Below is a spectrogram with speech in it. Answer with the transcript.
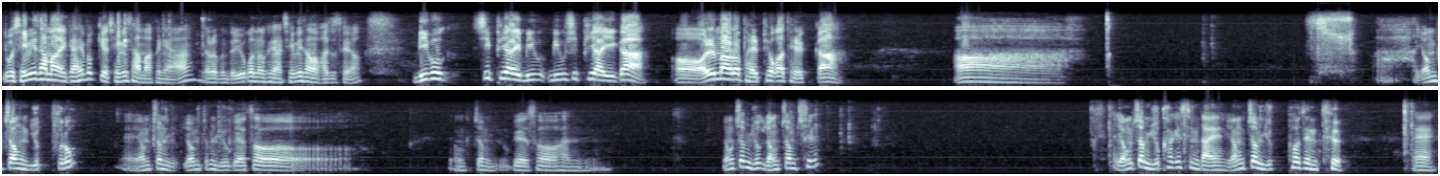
이거 재미삼아 그냥 해볼게요. 재미삼아 그냥 여러분들 요거는 그냥 재미삼아 봐주세요. 미국 CPI 미국, 미국 CPI가 어, 얼마로 발표가 될까? 아, 아 0.6%? 네, 0.6, 0.6에서 0.6에서 한 0.6, 0.7? 0.6 하겠습니다. 예, 0.6%. 예.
